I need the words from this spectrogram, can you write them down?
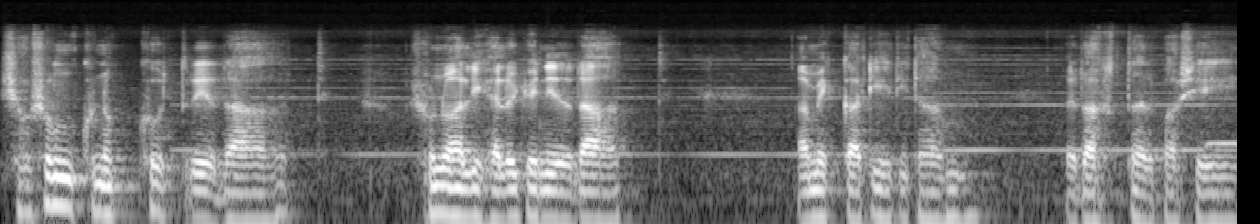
সে অসংখ্য নক্ষত্রের রাত, সোনালি হ্যালোজেনের রাত, আমি কাটিয়ে দিতাম রাস্তার পাশে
